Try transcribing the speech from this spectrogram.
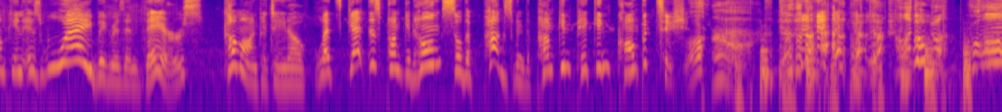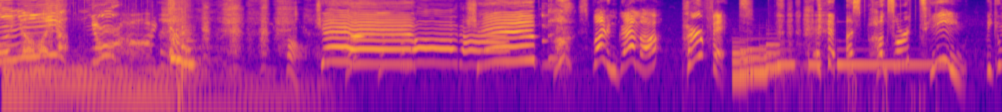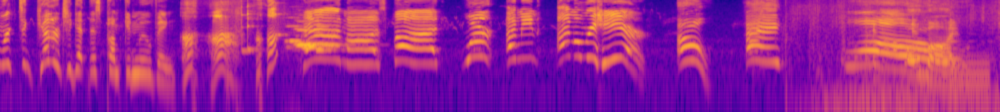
pumpkin is way bigger than theirs. Come on, Potato. Let's get this pumpkin home so the pugs win the pumpkin picking competition. Chip! Chip! Spud and Grandma! Perfect! Us pugs are a team. We can work together to get this pumpkin moving. Uh-huh. Grandma! Spud! Where? I mean, I'm over here! Oh, hey! Oh my!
